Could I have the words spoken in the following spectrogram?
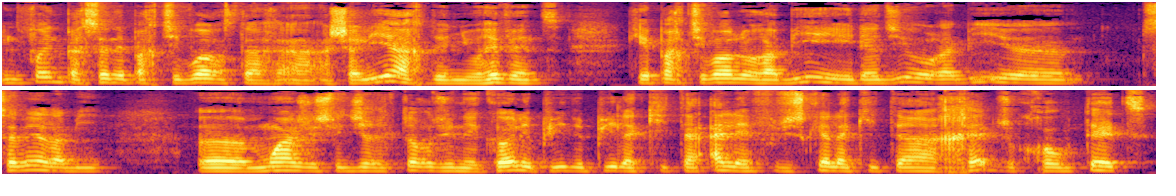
une fois une personne est partie voir, c'est un, un, chaliard de New Haven qui est parti voir le rabbi et il a dit au rabbi, euh, vous savez rabbi, euh, moi je suis directeur d'une école et puis depuis la Kita Aleph jusqu'à la Kita Chet, je crois, ou tête,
